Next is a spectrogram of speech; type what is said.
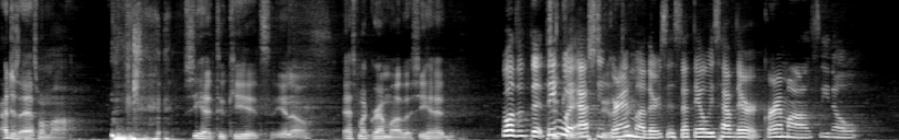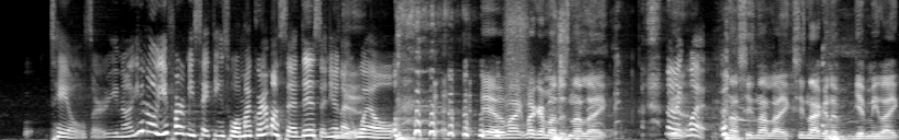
I just asked my mom. she had two kids, you know. That's my grandmother. She had Well, the, the thing with kids, asking too, I think. grandmothers is that they always have their grandmas, you know, tales or you know, you know, you've heard me say things. Well, my grandma said this, and you're like, Yeah. well, yeah, but my, my grandmother's not like not like what? No, she's not like she's not gonna give me like,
